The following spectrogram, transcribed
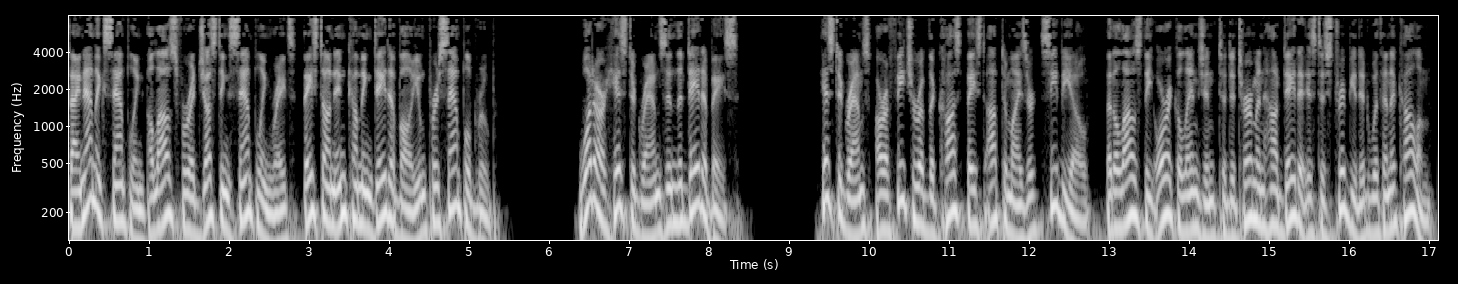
Dynamic sampling allows for adjusting sampling rates based on incoming data volume per sample group. What are histograms in the database? Histograms are a feature of the cost-based optimizer CBO that allows the Oracle engine to determine how data is distributed within a column.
